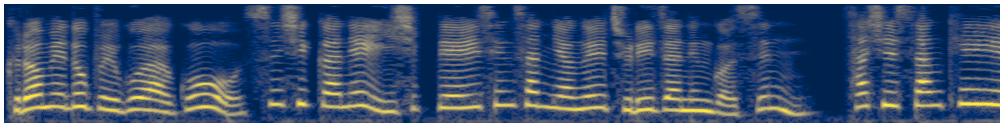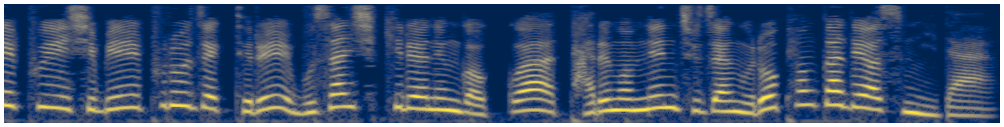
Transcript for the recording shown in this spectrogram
그럼에도 불구하고 순식간에 20대의 생산량을 줄이자는 것은 사실상 KF-21 프로젝트를 무산시키려는 것과 다름없는 주장으로 평가되었습니다.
